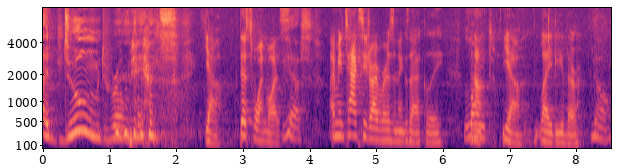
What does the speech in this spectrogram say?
a doomed romance. Yeah, this one was. yes. I mean, Taxi Driver isn't exactly Light. not- yeah, light either. No.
